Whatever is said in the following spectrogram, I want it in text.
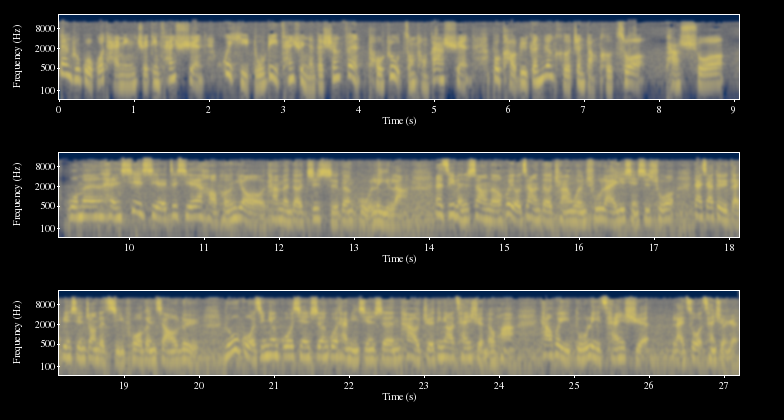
但如果郭台铭决定参选，会以独立参选人的身份投入总统大选，不考虑跟。”任何政党合作，他说：“我们很谢谢这些好朋友他们的支持跟鼓励啦。那基本上呢，会有这样的传闻出来，也显示出大家对于改变现状的急迫跟焦虑。如果今天郭先生、郭台铭先生他有决定要参选的话，他会以独立参选来做参选人。”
